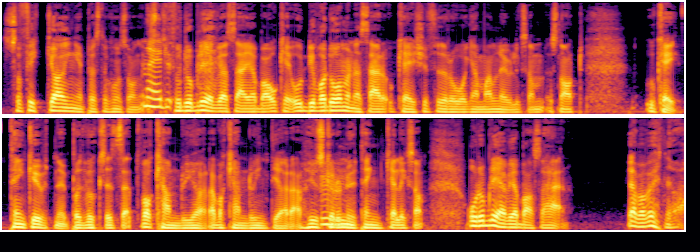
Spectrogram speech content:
så fick jag ingen prestationsångest. Nej, du- För då blev jag så här, jag bara okej, och det var då jag menade så här, okej 24 år gammal nu liksom snart. Okej, tänk ut nu på ett vuxet sätt. Vad kan du göra? Vad kan du inte göra? Hur ska du nu tänka liksom? Och då blev jag bara så här. Jag bara, vet ni vad?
